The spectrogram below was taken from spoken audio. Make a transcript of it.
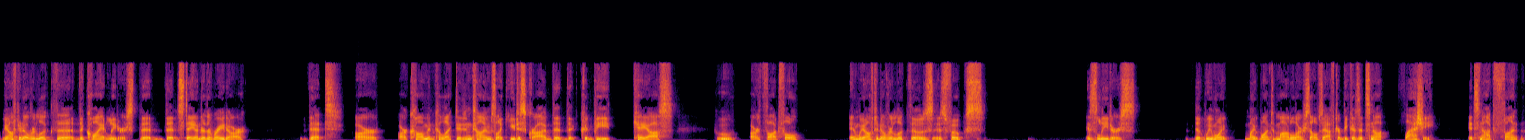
We often overlook the the quiet leaders that that stay under the radar, that are are calm and collected in times like you described that that could be chaos, who are thoughtful, and we often overlook those as folks as leaders that we might might want to model ourselves after because it's not flashy, it's not fun.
